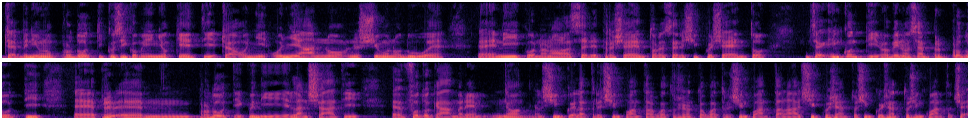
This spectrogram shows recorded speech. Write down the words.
cioè, venivano prodotti così come i gnocchetti, cioè ogni, ogni anno ne uscivano due, eh, Nikon, no, la serie 300, la serie 500, cioè, in continuo venivano sempre prodotti, eh, pre, ehm, prodotti e quindi lanciati eh, fotocamere, no? la, 5, la 350, la 400, la 450, la 500, 550, cioè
